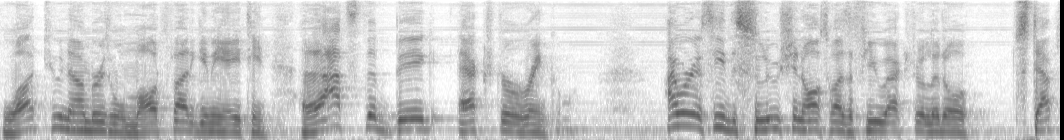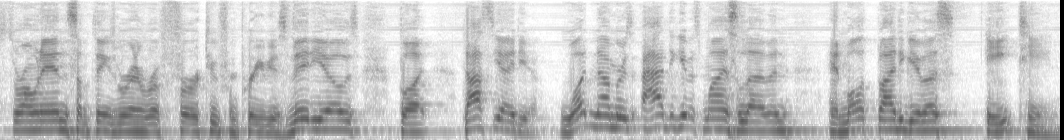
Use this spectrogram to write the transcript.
What two numbers will multiply to give me 18? That's the big extra wrinkle. And we're going to see the solution also has a few extra little steps thrown in, some things we're going to refer to from previous videos, but that's the idea. What numbers add to give us minus 11 and multiply to give us 18?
